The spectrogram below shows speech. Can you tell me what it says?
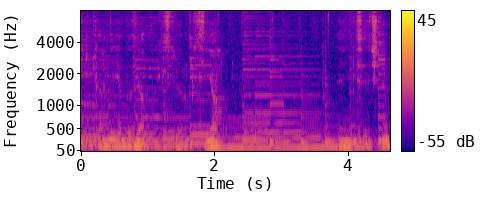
İki tane yıldız yapmak istiyorum. Siyah rengi seçtim.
